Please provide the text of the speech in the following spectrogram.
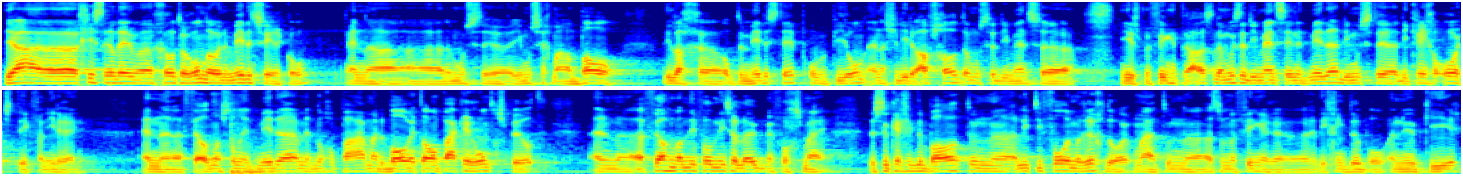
Ja, eh, gisteren deden we een grote rondo in de middencirkel. En eh, dan moest, je moest zeg maar een bal, die lag op de middenstip, op een pion. En als je die eraf schoot, dan moesten die mensen, hier is mijn vinger trouwens, dan moesten die mensen in het midden, die, moesten, die kregen oortje tik van iedereen. En Veldman stond in het midden met nog een paar, maar de bal werd al een paar keer rondgespeeld. En Veldman die vond het niet zo leuk meer volgens mij. Dus toen kreeg ik de bal, toen eh, liep hij vol in mijn rug door. Maar toen uh, zat mijn vinger, eh, die ging dubbel. En nu heb ik hier,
